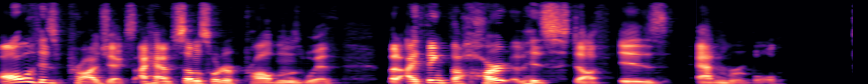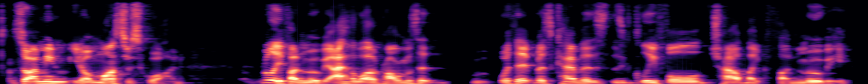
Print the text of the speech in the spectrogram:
all of his projects I have some sort of problems with, but I think the heart of his stuff is admirable. So I mean, you know, Monster Squad, really fun movie. I have a lot of problems with it, but it's kind of this, this gleeful, childlike, fun movie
